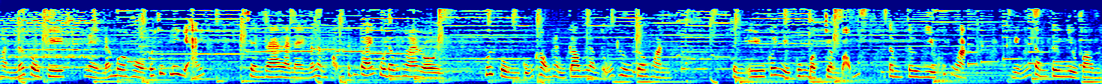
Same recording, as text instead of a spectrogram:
hoành nói câu kia, Nàng đã mơ hồ có chút lý giải. Xem ra là nàng đã làm hỏng tính toán của Đông Hoa rồi. Cuối cùng cũng không thành công làm tổn thương cơ hoành. Tình yêu có nhiều cung bậc trầm bổng Tâm tư nhiều khúc ngoặt. Những tâm tư nhiều vòng,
